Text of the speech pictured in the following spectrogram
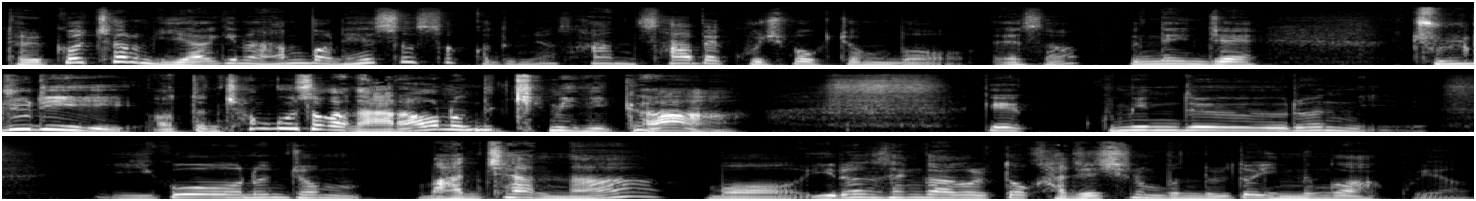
될 것처럼 이야기는 한 번 했었었거든요. 한 490억 정도에서. 근데 이제 줄줄이 어떤 청구서가 날아오는 느낌이니까 국민들은 이거는 좀 많지 않나? 뭐 이런 생각을 또 가지시는 분들도 있는 것 같고요.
